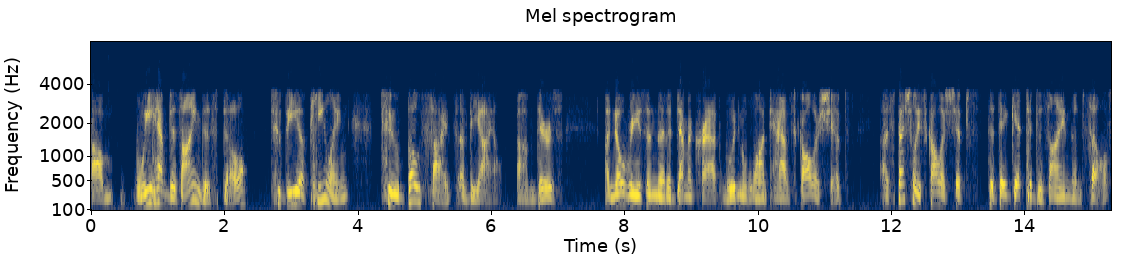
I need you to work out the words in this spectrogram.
Um, we have designed this bill to be appealing to both sides of the aisle. Um, there's uh, no reason that a Democrat wouldn't want to have scholarships, especially scholarships that they get to design themselves.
